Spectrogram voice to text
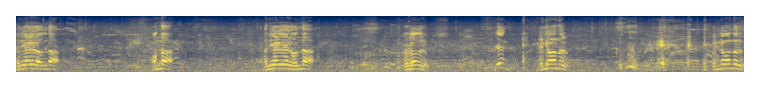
పదిహేడు వేలు వంద. వంద. పదిహేడు వేలు వంద. రెండు వందలు. రెండు వందలు. రెండు వందలు.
